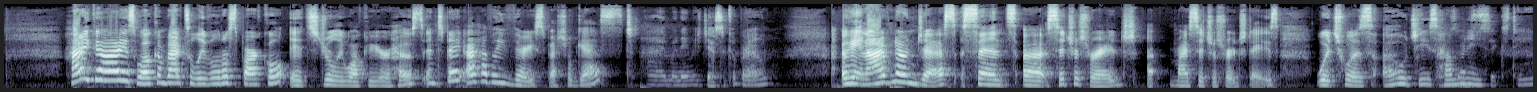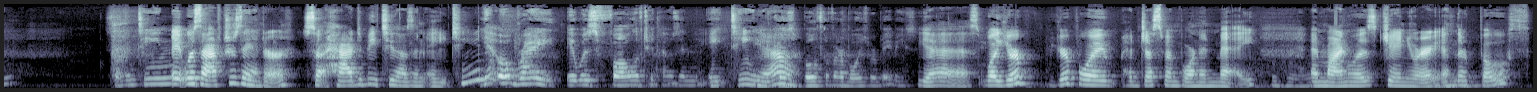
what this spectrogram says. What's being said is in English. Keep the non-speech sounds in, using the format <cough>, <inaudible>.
Hi, guys. Welcome back to Leave a Little Sparkle. It's Julie Walker, your host, and today I have a very special guest. Hi, my name is Jessica Brown. Okay, and I've known Jess since uh, Citrus Ridge, uh, my Citrus Ridge days, which was, oh, geez, how many? 16? 17? It was after Xander, so it had to be 2018. yeah, oh, right. It was fall of 2018 Yeah. because both of our boys were babies. Yes. Well, your your boy had just been born in May, and mine was January, and they're both.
